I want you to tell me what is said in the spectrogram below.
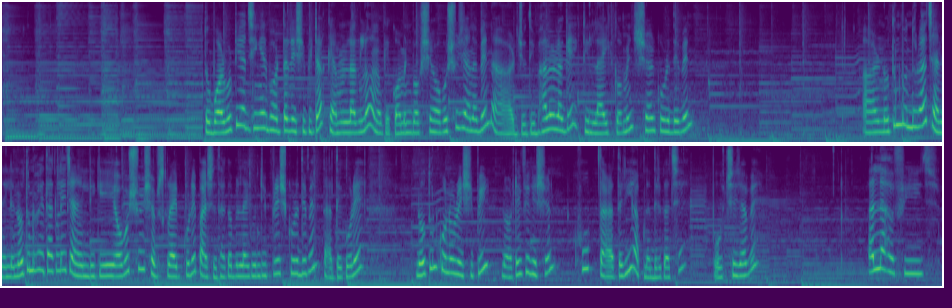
তো বরবটি আর ঝিঙের ভর্তার রেসিপিটা কেমন লাগল আমাকে কমেন্ট বক্সে অবশ্যই জানাবেন। আর যদি ভালো লাগে একটি লাইক কমেন্ট শেয়ার করে দেবেন। আর নতুন বন্ধুরা চ্যানেলে নতুন হয়ে থাকলে চ্যানেলটিকে অবশ্যই সাবস্ক্রাইব করে পাশে থাকা বেলাইকনটি প্রেস করে দেবেন। তাতে করে নতুন কোনো রেসিপির নোটিফিকেশন খুব তাড়াতাড়ি আপনাদের কাছে পৌঁছে যাবে। আল্লাহ হাফিজ।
